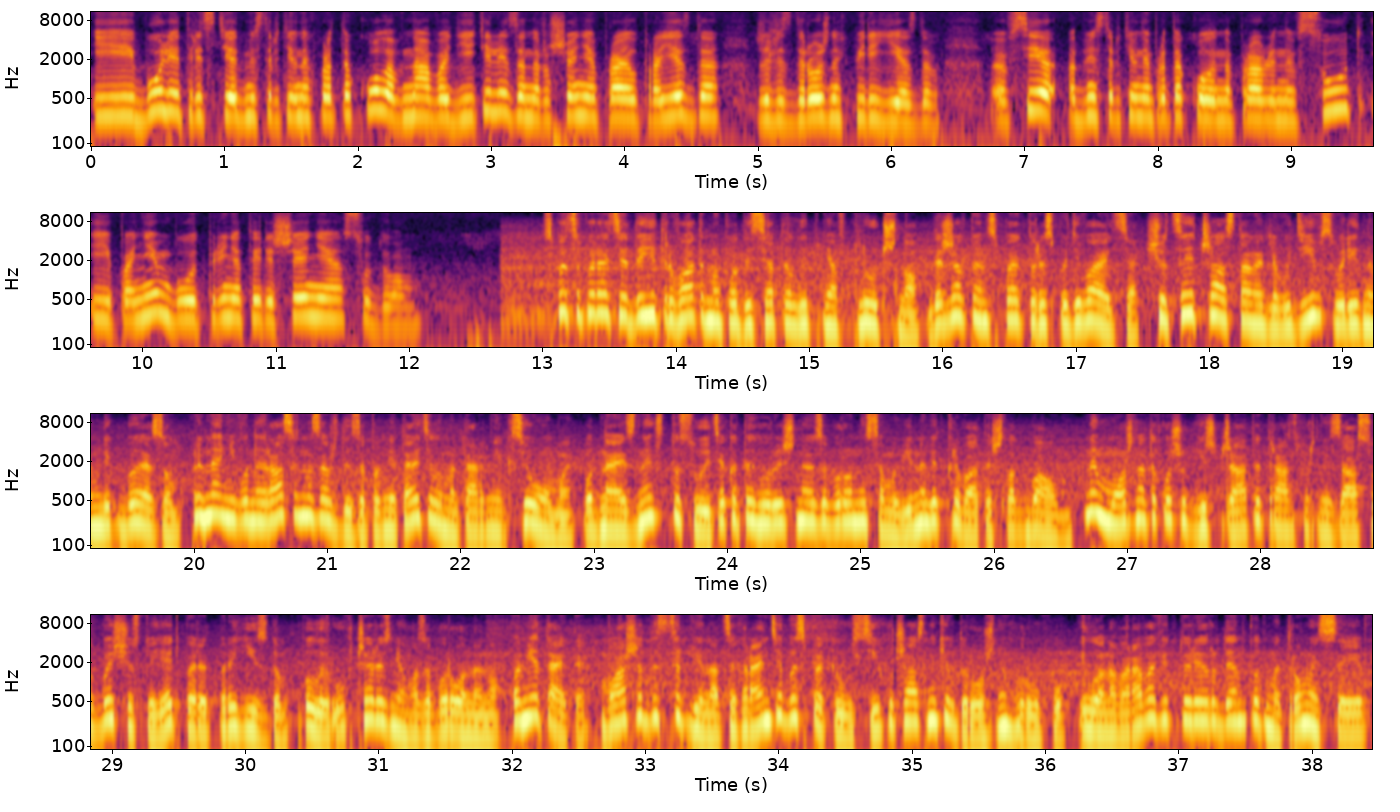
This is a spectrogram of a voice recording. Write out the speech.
и более 30 административных протоколов на водителей за нарушение правил проезда железнодорожных переездов. Э, Все административные протоколы направлены в суд и по ним будут приняты решения судом. Спецоперація ДАІ триватиме по 10 липня включно. Державтоінспектори сподіваються, що цей час стане для водіїв своєрідним лікбезом. Принаймні вони раз і назавжди запам'ятають елементарні аксіоми. Одна із них стосується категоричної заборони самовільно відкривати шлагбаум. Не можна також об'їжджати транспортні засоби, що стоять перед переїздом, коли рух через нього заборонено. Пам'ятайте, ваша дисципліна це гарантія безпеки усіх учасників дорожнього руху. Ілона Варава, Вікторія Руденко, Дмитро Мойсеєв.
